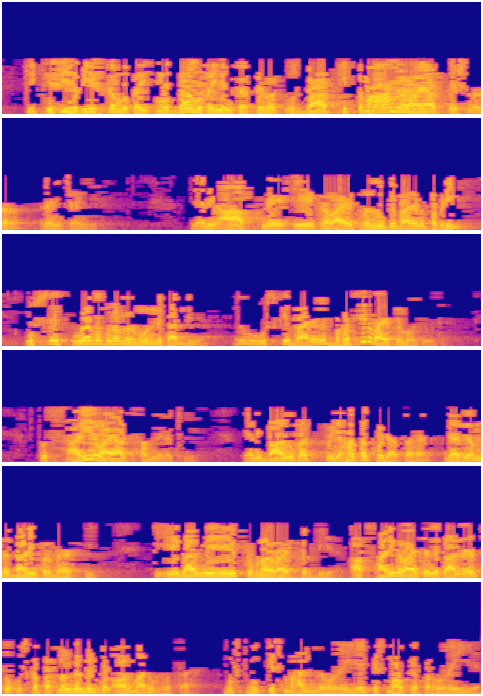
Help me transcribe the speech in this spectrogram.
کہ کسی حدیث کا مدعا متعین کرتے وقت اس بات کی تمام روایات پیش نظر رہنی چاہیے۔ یعنی آپ نے ایک روایت وضو کے بارے میں پکڑی اس سے پورا کا پورا مضمون نکال لیا۔ اس کے بارے میں بہت سی روایتیں موجود ہیں۔ تو ساری روایات سامنے رکھی یعنی بعض اوقات تو یہاں تک ہو جاتا ہے، جیسے ہم نے داڑھی پر بحث کی کہ ایک آدمی ایک ٹکڑا روایت کر دی ہے آپ ساری روایتیں نکالیں تو اس کا پس منظر بالکل اور معلوم ہوتا ہے۔ گفتگو کس محل میں ہو رہی ہے، کس موقع پر ہو رہی ہے،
